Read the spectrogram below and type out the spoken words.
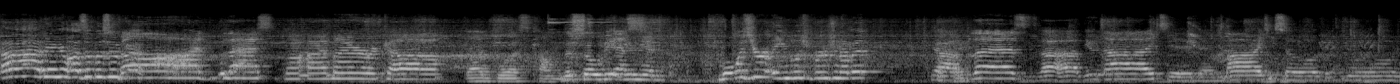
Ah, Daniel has a bazooka. God bless America. God bless communism. The Soviet Yes. Union. What was your English version of it? God Okay. bless the united and mighty Soviet Union.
